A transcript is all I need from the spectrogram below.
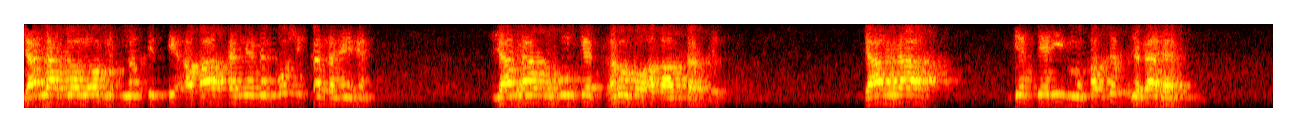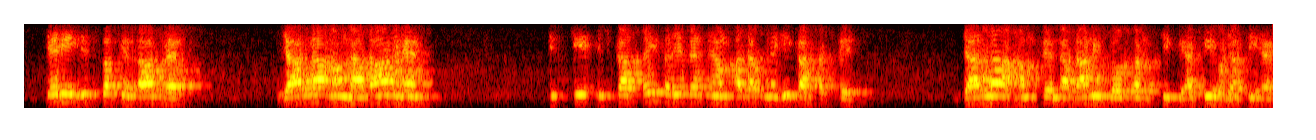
یا اللہ جو لوگ اس مسجد کی آباد کرنے میں کوشش کر رہے ہیں، یا اللہ ان کے گھروں کو آباد کر دے۔ یا اللہ، یہ تیری مقدس جگہ ہے، تیری نسبت کے ساتھ ہے۔ یا اللہ، ہم نادان ہیں۔ اس کی اس کا صحیح طریقے سے ہم ادب نہیں کر سکتے۔ اللہ ہم سے نادانی طور پر اس کی بےحدی ہو جاتی ہے۔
